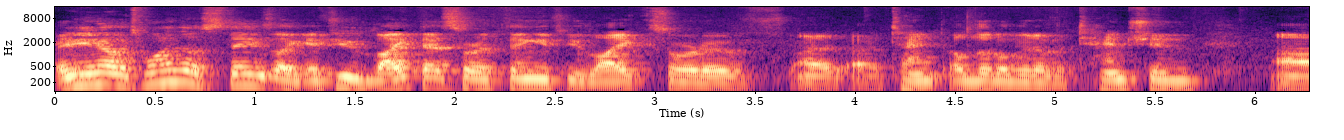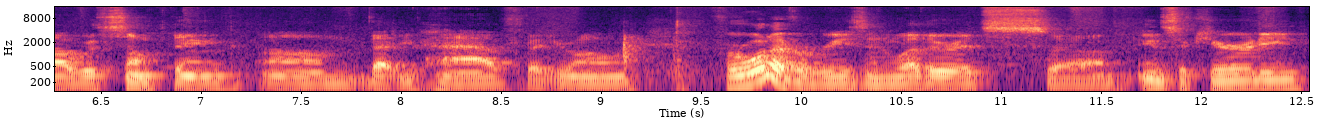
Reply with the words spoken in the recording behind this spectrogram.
and you know it's one of those things like if you like that sort of thing if you like sort of a, a, ten, a little bit of attention uh, with something um, that you have that you own for whatever reason whether it's uh, insecurity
